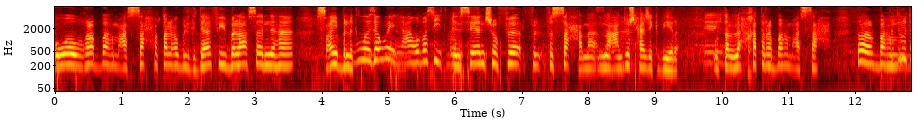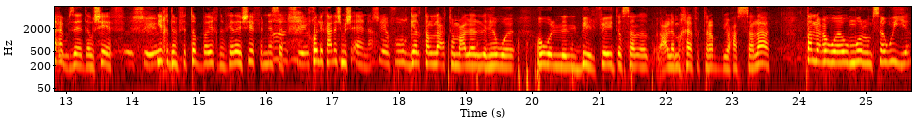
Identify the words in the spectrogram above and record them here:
ورباهم على الصحة وطلعوا بالقدا في بلاصة إنها صعيب إنك هو زوال يعني هو بسيط. إنسان شوفير في الصحة ما, ما عندوش حاجة كبيرة. وطلعوا خاطر رباهم على الصحة رباهم خاطر هو تعب زاده وشاف. يخدم في الطب ويخدم في كذا وشاف الناس. آه، شاف. يقول لك علاش مش أنا؟ شافوا قال طلعتهم على اللي هو هو اللي به الفايدة صل- على مخافة ربي وعلى الصلاة. طلعوا أمورهم سوية.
